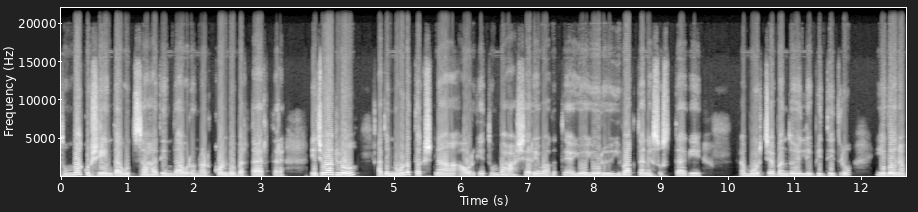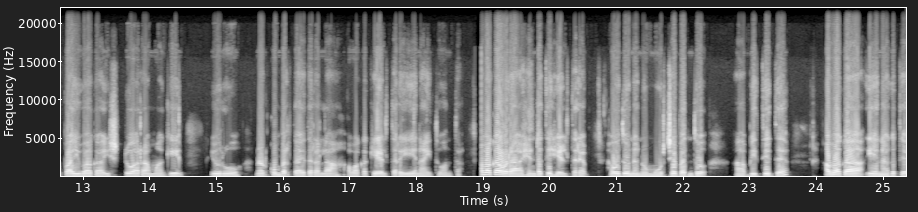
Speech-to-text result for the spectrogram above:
ತುಂಬಾ ಖುಷಿಯಿಂದ, ಉತ್ಸಾಹದಿಂದ ಅವರು ನಡ್ಕೊಂಡು ಬರ್ತಾ ಇರ್ತಾರೆ. ನಿಜವಾಗ್ಲೂ ಅದನ್ನ ನೋಡಿದ ತಕ್ಷಣ ಅವ್ರಿಗೆ ತುಂಬಾ ಆಶ್ಚರ್ಯವಾಗುತ್ತೆ. ಅಯ್ಯೋ, ಇವರು ಇವಾಗ ತಾನೇ ಸುಸ್ತಾಗಿ ಮೂರ್ಛೆ ಬಂದು ಇಲ್ಲಿ ಬಿದ್ದಿದ್ರು. ಇದೇನಪ್ಪ, ಇವಾಗ ಇಷ್ಟು ಆರಾಮಾಗಿ ಇವರು ನಡ್ಕೊಂಡ್ ಬರ್ತಾ ಇದಾರಲ್ಲ ಅವಾಗ ಕೇಳ್ತಾರೆ ಏನಾಯ್ತು ಅಂತ. ಅವಾಗ ಅವರ ಹೆಂಡತಿ ಹೇಳ್ತಾರೆ, ಹೌದು, ನಾನು ಮೂರ್ಛೆ ಬಂದು ಬಿದ್ದಿದ್ದೆ. ಅವಾಗ ಏನಾಗುತ್ತೆ,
